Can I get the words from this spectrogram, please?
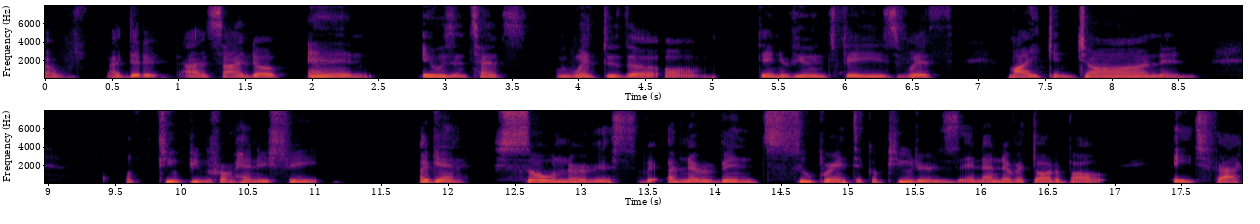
I, I did it. I signed up, and it was intense. We went through the um the interviewing phase with Mike and John and a few people from Henry Street. Again, so nervous. I've never been super into computers, and I never thought about HVAC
